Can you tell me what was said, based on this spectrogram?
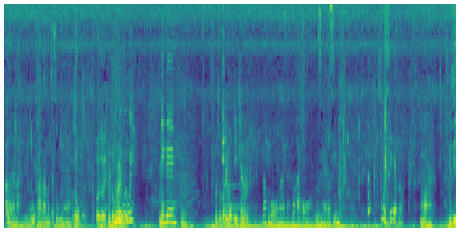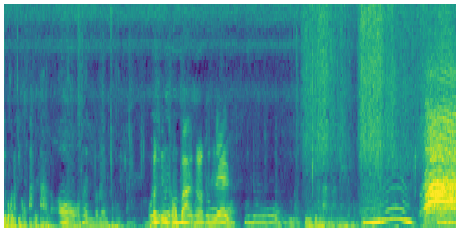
เอาเลยนะคะอุ้ยความว่ามันจะซุกยังไงซุกโอ้ยอุ้ยอุ้ยอุ้ยแดงแดงมันสุกก็เป็นหมกอีกแค่นั้นๆเราคือบอกมาจ้ะเราขายของดูสิให้เราซิมมันเสียบเนาะไม่ว่าไม่สิเราบอกคนมากินของปากหรือเปล่าโอ้เพิ่นบ่แม่นของ มากินของป่าสำหรับกินแรงดูกินเป็นหมาหมาแม่อืมนะคะ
